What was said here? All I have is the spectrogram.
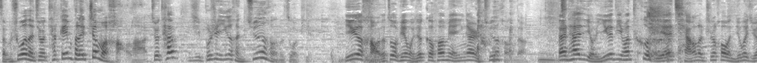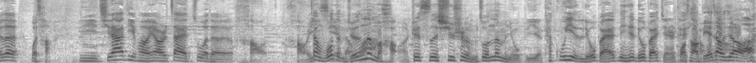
怎么说呢？就是他 Gameplay 这么好了，就他不是一个很均衡的作品。一个好的作品，我觉得各方面应该是均衡的。嗯，但是它有一个地方特别强了之后，你就会觉得我操，你其他地方要是再做的好好一些，但我怎么觉得那么好啊？这次叙事怎么做那么牛逼？他故意留白，那些留白简直太……我操，别较劲了，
